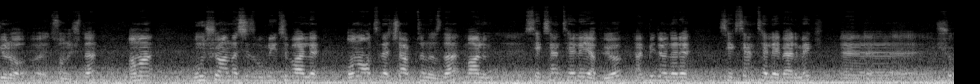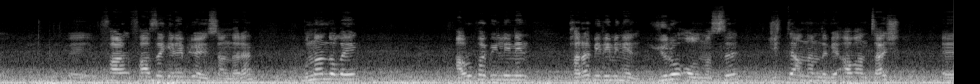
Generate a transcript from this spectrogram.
euro e, sonuçta. Ama bunu şu anda siz bugün itibariyle 16 ile çarptığınızda malum 80 e, TL yapıyor. Yani bir dönere 80 TL vermek e, şu e, fazla gelebiliyor insanlara. Bundan dolayı Avrupa Birliği'nin para biriminin euro olması ciddi anlamda bir avantaj. E,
